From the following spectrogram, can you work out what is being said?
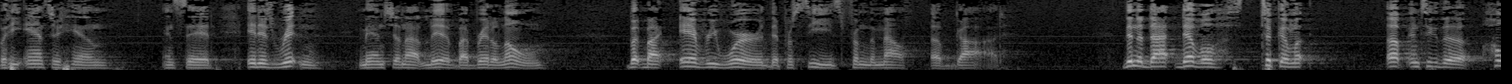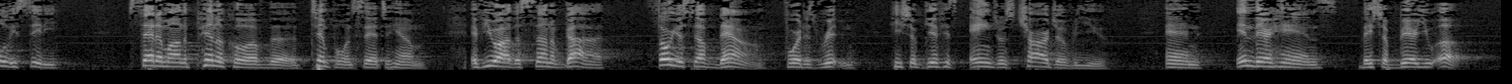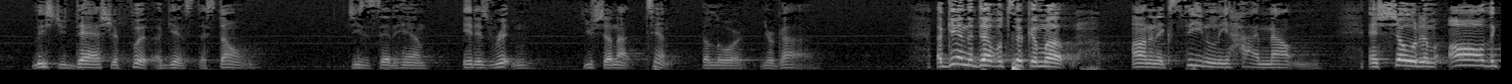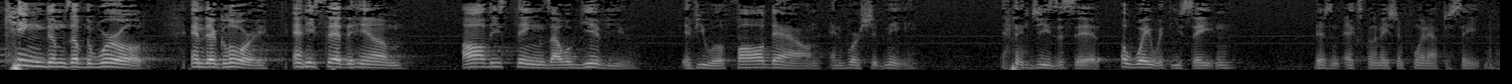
But he answered him and said, It is written, Man shall not live by bread alone, but by every word that proceeds from the mouth of God. Then the devil took him up into the holy city, set him on the pinnacle of the temple, and said to him, if you are the son of God, throw yourself down, for it is written, he shall give his angels charge over you, and in their hands they shall bear you up, lest you dash your foot against a stone. Jesus said to him, it is written, you shall not tempt the Lord your God. Again, the devil took him up on an exceedingly high mountain and showed him all the kingdoms of the world and their glory. And he said to him, all these things I will give you if you will fall down and worship me. And then Jesus said, Away with you, Satan. There's an exclamation point after Satan.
